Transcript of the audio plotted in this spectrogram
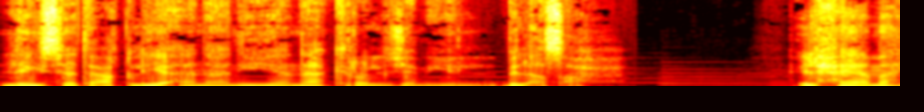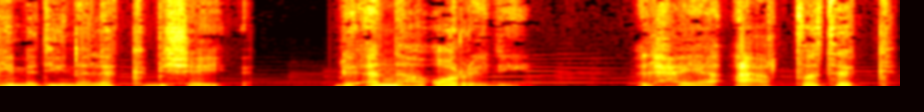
ليست عقلية أنانية ناكرة للجميل بالأصح. الحياة ما هي مدينة لك بشيء لأنها أوريدي الحياة أعطتك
